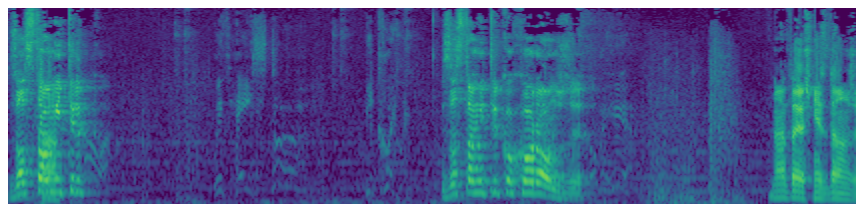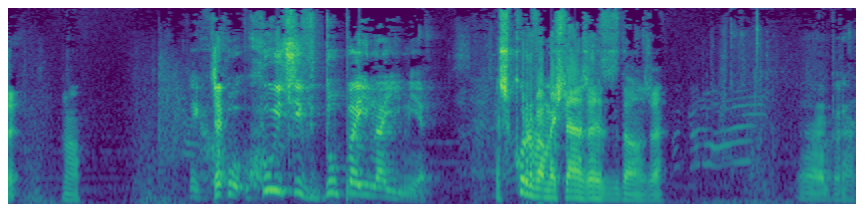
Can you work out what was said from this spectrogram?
Został A. mi tylko... Został mi tylko chorąży. No to już nie zdąży. No. I Czy- chu, chuj ci w dupę i na imię. Aż kurwa myślałem, że zdążę. Dobra.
